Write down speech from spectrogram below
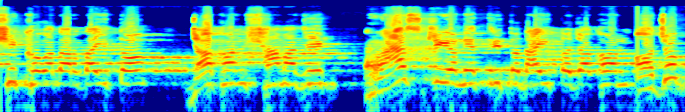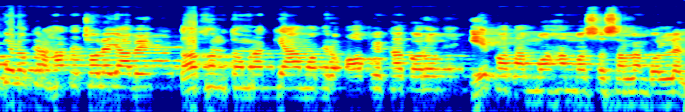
শিক্ষকতার দায়িত্ব, যখন সামাজিক রাষ্ট্রীয় নেতৃত্ব দায়িত্ব যখন অযোগ্য লোকের হাতে চলে যাবে, তখন তোমরা কিয়ামতের অপেক্ষা করো। এ কথা মোহাম্মদ সাল্লাম বললেন।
